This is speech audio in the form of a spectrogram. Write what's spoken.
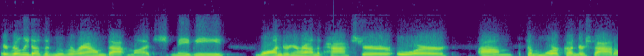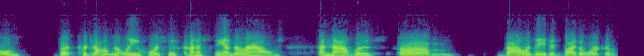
It really doesn't move around that much, maybe wandering around the pasture or um, some work under saddle, but predominantly horses kind of stand around. And that was um, validated by the work of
